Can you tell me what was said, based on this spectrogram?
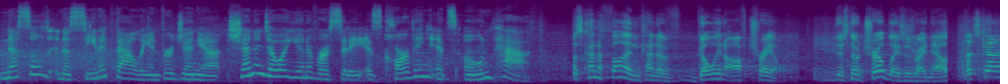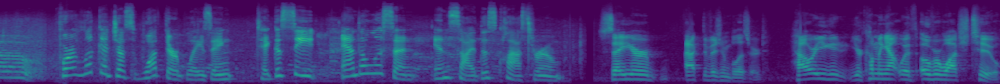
Nestled in a scenic valley in Virginia, Shenandoah University is carving its own path. It's kind of fun, kind of going off trail. There's no trailblazers right now. Let's go. For a look at just what they're blazing, take a seat and a listen inside this classroom. Say you're Activision Blizzard. How are you? You're coming out with Overwatch 2.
